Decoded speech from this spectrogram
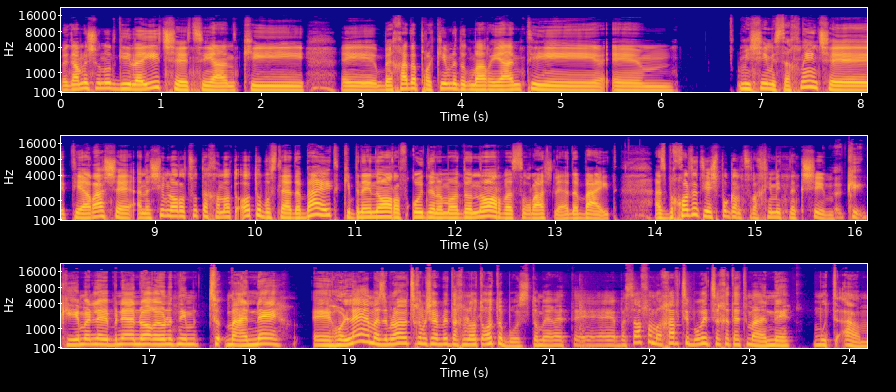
וגם לשונות גילאית שציינת, כי uh, באחד הפרקים, לדוגמה, ראיינתי... Uh, מישהי מסכנין שתיארה שאנשים לא רצו תחנות אוטובוס ליד הבית, כי בני נוער הפכו את זה למועדון נוער ואסור רעש ליד הבית. אז בכל זאת יש פה גם צרכים מתנגשים. כי, כי אם לבני הנוער היו נותנים מענה אה, הולם, אז הם לא היו צריכים לשבת בתחנות אוטובוס. זאת אומרת, אה, בסוף המרחב ציבורי צריך לתת מענה מותאם.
